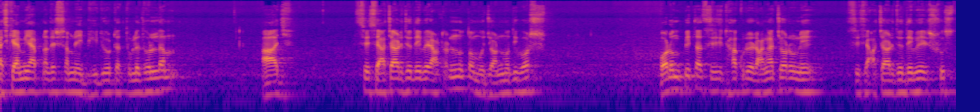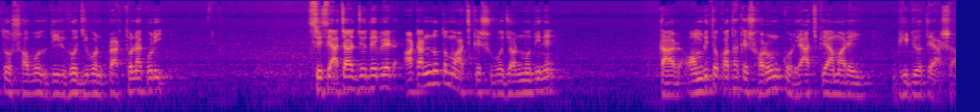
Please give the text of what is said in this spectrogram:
আজকে আমি আপনাদের সামনে এই ভিডিওটা তুলে ধরলাম। আজ শ্রী শ্রী আচার্যদেবের আটান্নতম জন্মদিবস। পরমপিতা শ্রী শ্রী ঠাকুরের রাঙাচরণে শ্রী আচার্যদেবের সুস্থ সবল দীর্ঘ জীবন প্রার্থনা করি। শ্রী শ্রী আচার্যদেবের আটান্নতম আজকে শুভ জন্মদিনে তার অমৃত কথাকে স্মরণ করে আজকে আমার এই ভিডিওতে আসা।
